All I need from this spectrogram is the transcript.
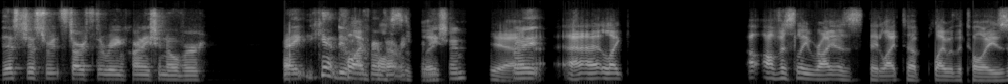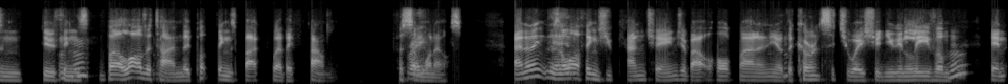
this just re- starts the reincarnation over. Right? You can't do Quite Hawkman without reincarnation. Yeah. Right. Uh, like, o- obviously, writers they like to play with the toys and do Mm-hmm. things, but a lot of the time they put things back where they found them for Right. someone else. And I think there's a lot of things you can change about Hawkman and you know the current situation. You can leave them Mhm. in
